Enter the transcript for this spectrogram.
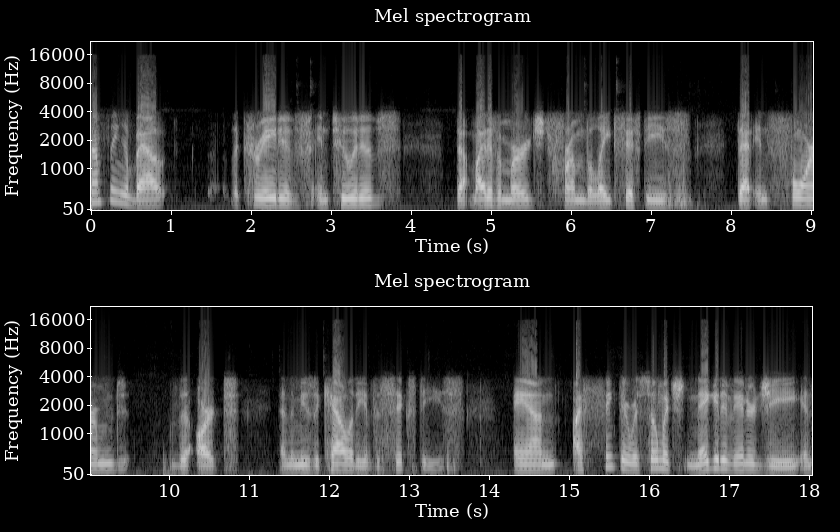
something about the creative intuitives that might have emerged from the late 50s that informed the art and the musicality of the 60s. And I think there was so much negative energy and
